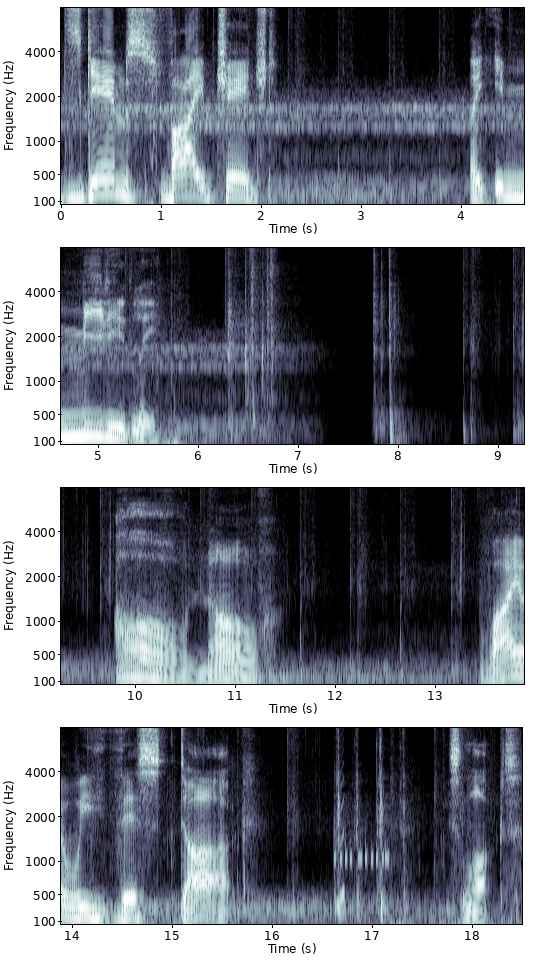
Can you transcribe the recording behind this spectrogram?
This game's vibe changed. Like, immediately. Oh, no. Why are we this dark? It's locked.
